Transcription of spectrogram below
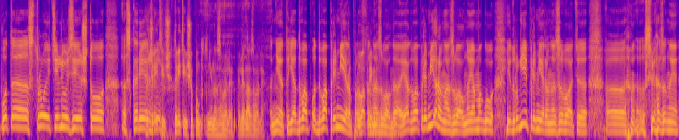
вот э, строить иллюзии, что э, скорее... Вы третий, жив... третий еще пункт не назвали или назвали? Нет, я два, два примера просто два примера. назвал. Да, я два примера назвал, но я могу и другие примеры называть, э, э, связанные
